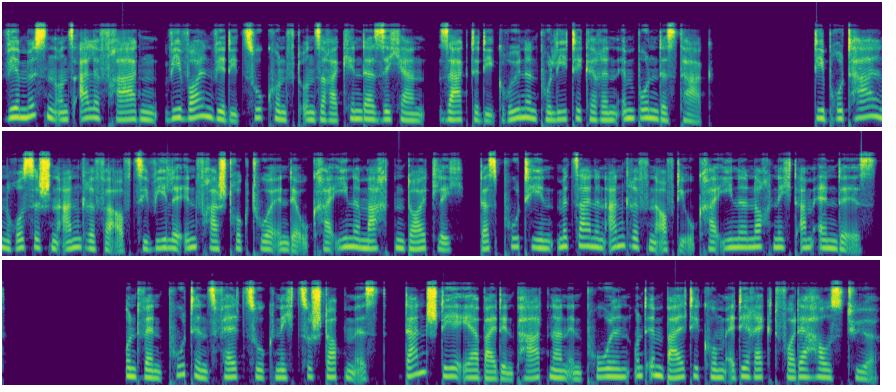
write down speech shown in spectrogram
Wir müssen uns alle fragen, wie wollen wir die Zukunft unserer Kinder sichern, sagte die grünen Politikerin im Bundestag. Die brutalen russischen Angriffe auf zivile Infrastruktur in der Ukraine machten deutlich, dass Putin mit seinen Angriffen auf die Ukraine noch nicht am Ende ist. Und wenn Putins Feldzug nicht zu stoppen ist, dann stehe er bei den Partnern in Polen und im Baltikum direkt vor der Haustür.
